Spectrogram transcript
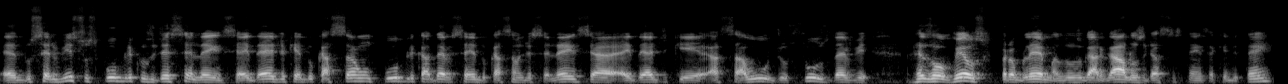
é, dos serviços públicos de excelência, a ideia de que a educação pública deve ser educação de excelência, a ideia de que a saúde, o SUS, deve resolver os problemas, os gargalos de assistência que ele tem,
